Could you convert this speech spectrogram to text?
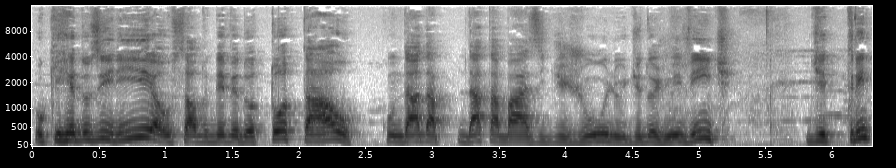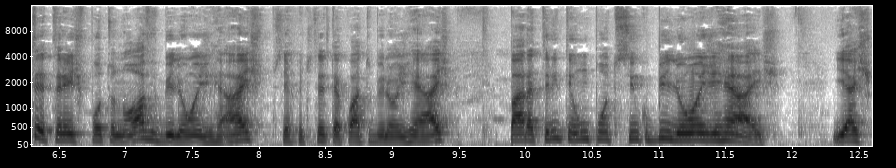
o que reduziria o saldo devedor total com data, data base de julho de 2020 de 33,9 bilhões de reais, cerca de 34 bilhões de reais, para 31,5 bilhões de reais. E as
